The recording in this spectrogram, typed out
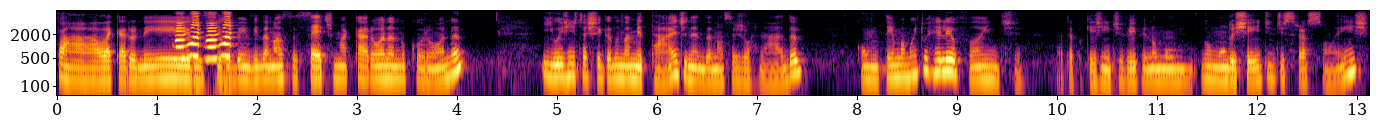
Fala, caroneiro! Seja bem-vindo à nossa sétima carona no Corona. E hoje a gente está chegando na metade né, da nossa jornada com um tema muito relevante, até porque a gente vive num, num mundo cheio de distrações,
